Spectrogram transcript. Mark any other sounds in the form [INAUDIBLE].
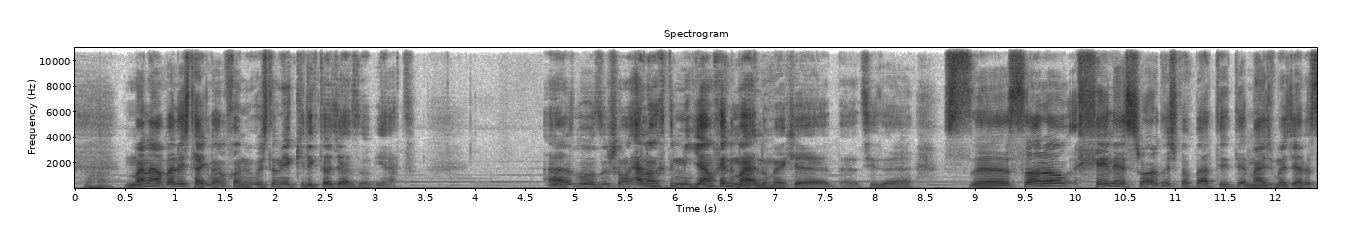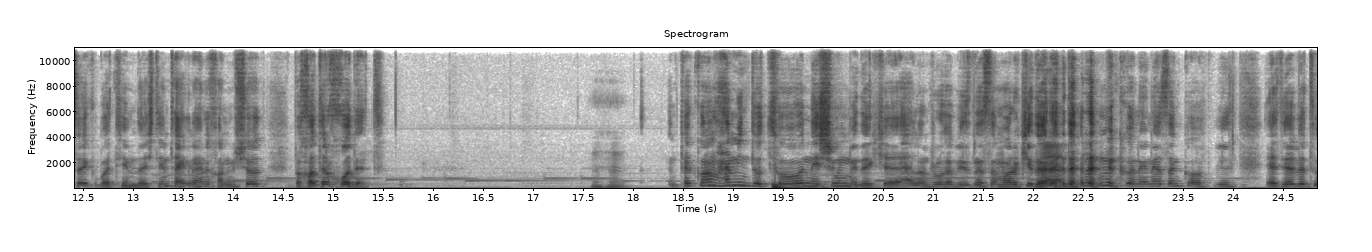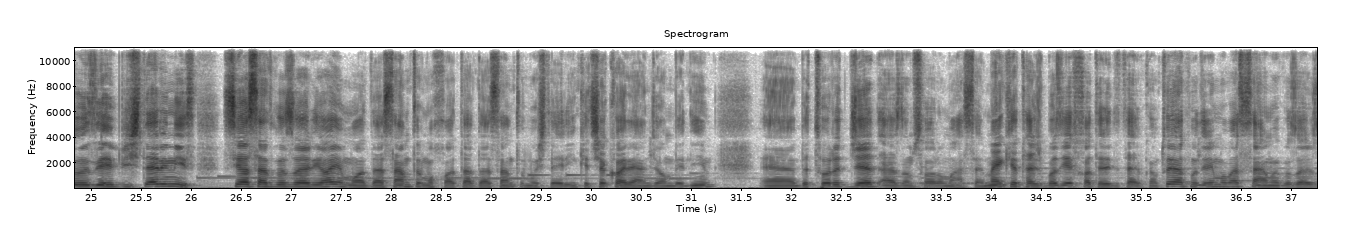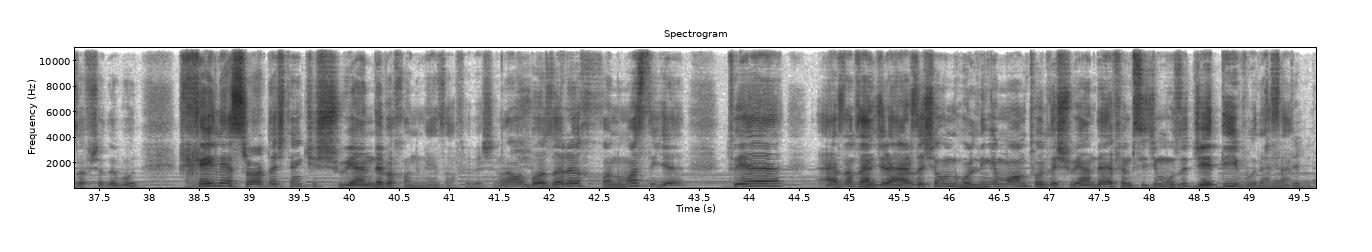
من اولش tagline خانومی گذاشتم یک کلیک تا جذابیت. عرض به حضور شما الان وقتی میگم خیلی معلومه که چیزه. سارا خیلی اصرار داشت و بعد مجموعه جلسایی که با تیم داشتیم tagline خانمی شد به خاطر خودت. فکر کنم همین دوتو نشون میده که الان روح business ما رو کی داره بله. داره می‌کنه. این اصلا کافی احتیاج به توضیح بیشتری نیست. سیاست گذاری های ما در سمت مخاطب در سمت مشتری این که چه کاری انجام بدیم به طور جد ارزم سارا موثر. من که تجربه یه خاطره دی تعریف کنم. توی هیئت مدیره ما بعد سرمایه گذاری اضافه شده بود. خیلی اصرار داشتن که شوینده به خانم اضافه بشه. اون بازار خانوماست دیگه. توی ارزم زنجیره ارزش اون هلدینگ ما هم تولید شوینده. جی موضوع جدی بود اصلا. جدی بود.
